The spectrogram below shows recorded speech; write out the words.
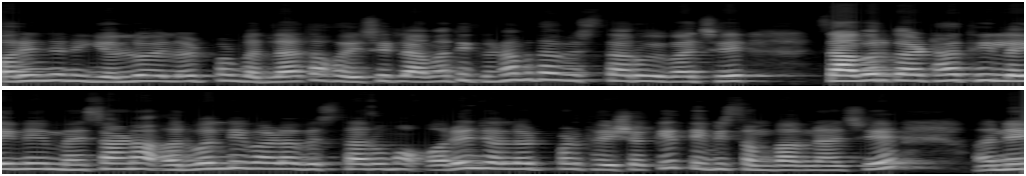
ઓરેન્જ અને યલો એલર્ટ પણ બદલાતા હોય છે, એટલે આમાંથી ઘણા બધા વિસ્તારો એવા છે, સાબરકાંઠાથી લઈને મહેસાણા, અરવલ્લીવાળા વિસ્તારોમાં ઓરેન્જ એલર્ટ પણ થઈ શકે તેવી સંભાવના છે. અને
